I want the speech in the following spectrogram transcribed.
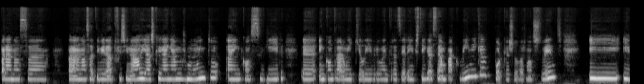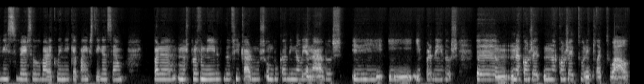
para, a nossa, para a nossa atividade profissional e acho que ganhamos muito em conseguir uh, encontrar um equilíbrio entre trazer a investigação para a clínica, porque ajuda os nossos doentes, e, e vice-versa, levar a clínica para a investigação para nos prevenir de ficarmos um bocadinho alienados e, e, e perdidos um, na, conje na conjectura intelectual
